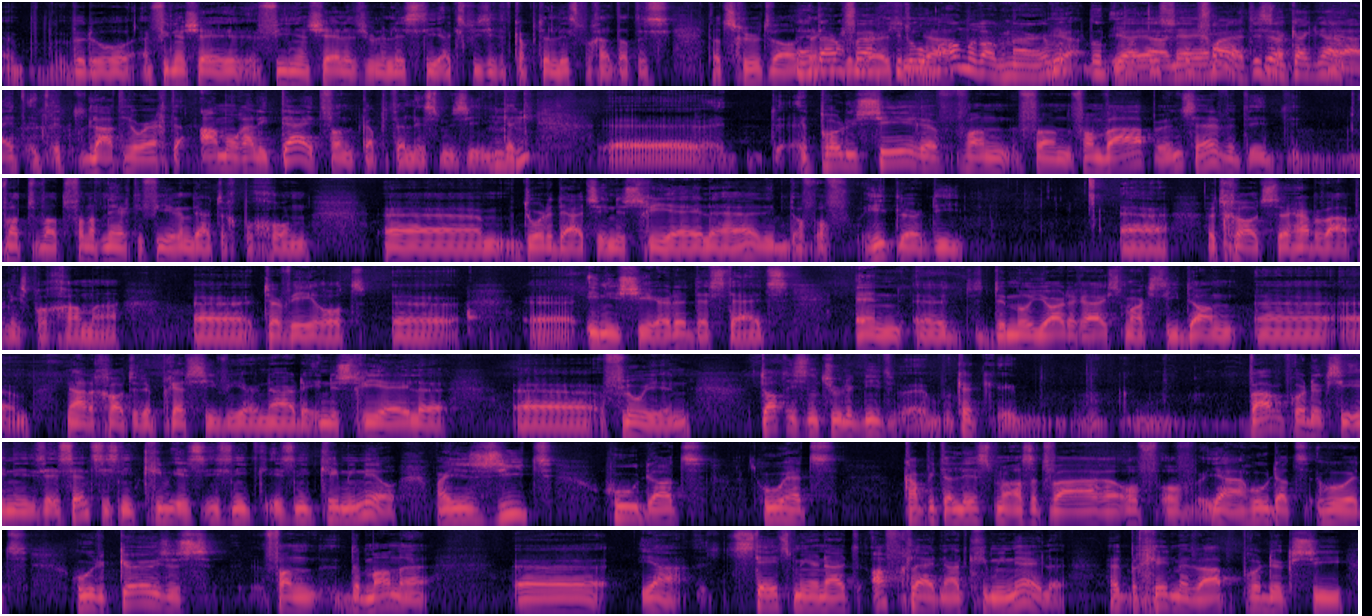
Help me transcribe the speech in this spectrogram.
ik bedoel, een financiële, financiële journalist die expliciet het kapitalisme gaat, dat, is, dat schuurt wel. En denk daarom ik, vraag ik je er onder Ja. andere ook naar. Ja, dat, ja, dat ja, is nee, maar het, is, kijk, nou ja. het, het, het laat heel erg de amoraliteit van het kapitalisme zien. Mhm. Kijk, eh, het produceren van, van, van wapens, hè, wat, wat, vanaf 1934 begon door de Duitse industriëlen, hè, of, of Hitler die eh, het grootste herbewapeningsprogramma eh, ter wereld eh, initieerde destijds. En de miljarden rijksmarks die dan eh, ehm, na de Grote Depressie weer naar de industriële vloeien. Dat is natuurlijk niet. Kijk, wapenproductie in essentie is niet, is, is niet crimineel. Maar je ziet hoe, dat, hoe het kapitalisme als het ware, of, of ja, hoe, dat, hoe, het, hoe de keuzes van de mannen eh, ja, steeds meer naar het afglijdt naar het criminele. Het begint met wapenproductie,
